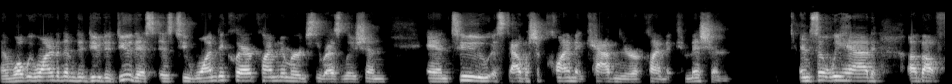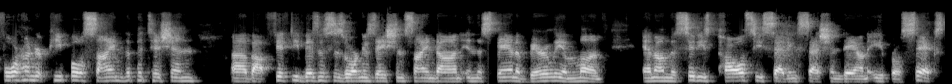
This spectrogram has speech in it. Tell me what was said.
And what we wanted them to do to do this is to one, declare a climate emergency resolution, and two, establish a climate cabinet or a climate commission. And so we had about 400 people signed the petition, uh, about 50 businesses, organizations signed on in the span of barely a month. And on the city's policy setting session day on April 6th,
